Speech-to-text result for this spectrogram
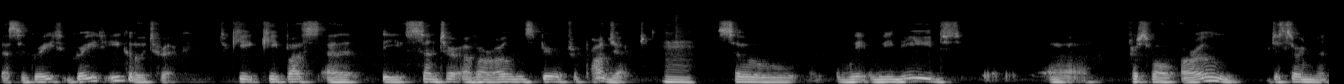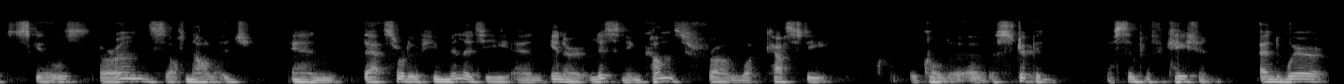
that's a great great ego trick to keep keep us at the center of our own spiritual project. Mm. So we, we need, uh, first of all, our own discernment skills, our own self knowledge, and that sort of humility and inner listening comes from what Casti called a, a stripping, a simplification, and where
